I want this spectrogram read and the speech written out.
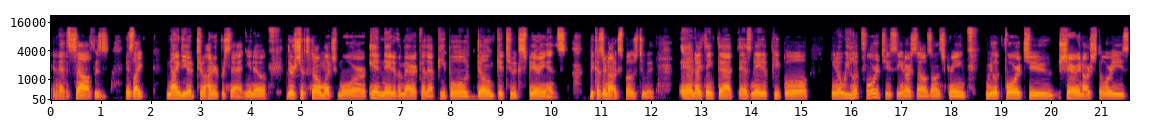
in itself is is like 90 to 100%, you know. There's just so much more in Native America that people don't get to experience because they're not exposed to it. And I think that as Native people, you know, we look forward to seeing ourselves on screen. We look forward to sharing our stories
